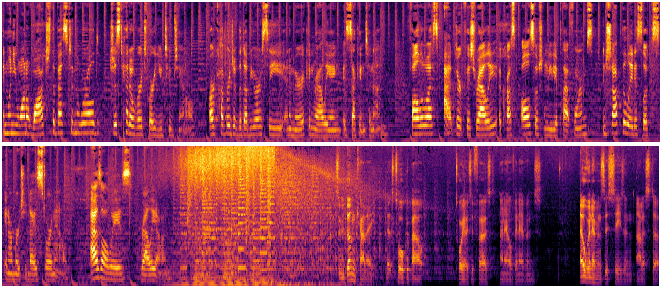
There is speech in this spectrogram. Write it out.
And when you want to watch the best in the world, just head over to our YouTube channel. Our coverage of the WRC and American rallying is second to none. Follow us at Dirtfish Rally across all social media platforms and shop the latest looks in our merchandise store now. As always, rally on. So we've done Kalle. Let's talk about Toyota first and Elfyn Evans. Elfyn Evans this season, Alasdair,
